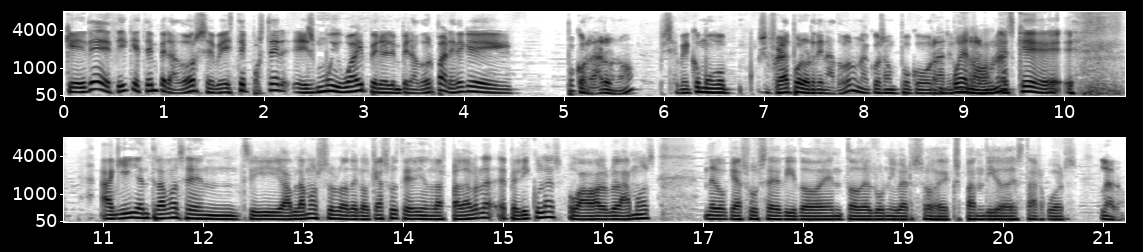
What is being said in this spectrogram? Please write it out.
Que he de decir que este emperador se ve, este póster es muy guay, pero el emperador parece que un poco raro, ¿no? Se ve como si fuera por ordenador, una cosa un poco rara. Bueno, raruna. es que aquí ya entramos en si hablamos solo de lo que ha sucedido en las palabras, eh, películas o hablamos de lo que ha sucedido en todo el universo expandido de Star Wars. claro.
